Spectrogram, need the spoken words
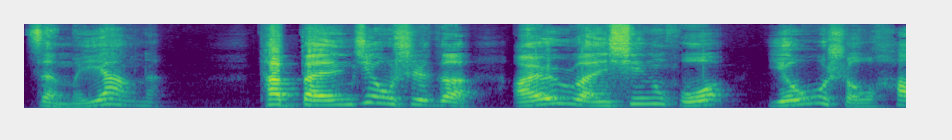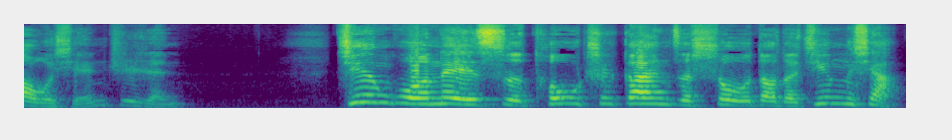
怎么样呢？他本就是个耳软心活、游手好闲之人，经过那次偷吃杆子受到的惊吓，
